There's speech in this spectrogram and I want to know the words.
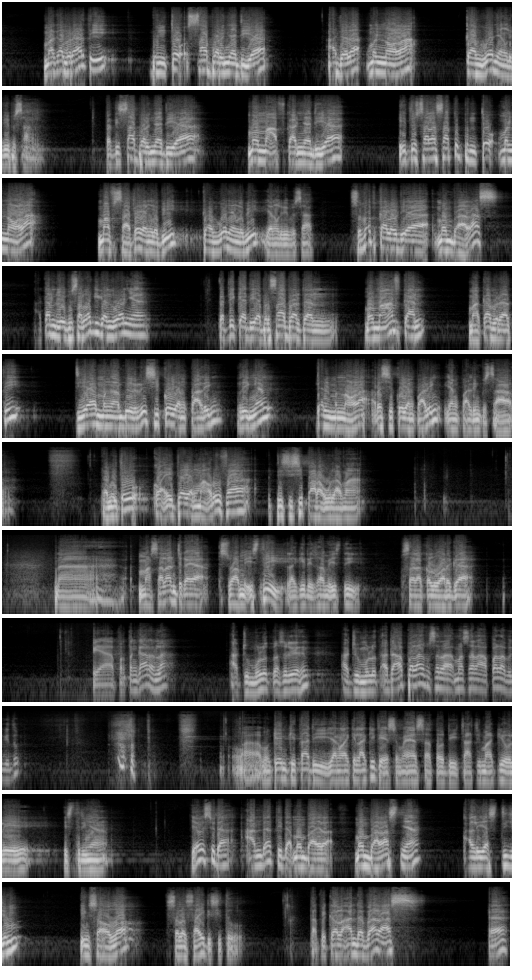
maka berarti bentuk sabarnya dia adalah menolak gangguan yang lebih besar. Berarti sabarnya dia, memaafkannya dia, itu salah satu bentuk menolak mafsada yang lebih, gangguan yang lebih, yang lebih besar. Sebab kalau dia membalas, akan lebih besar lagi gangguannya. Ketika dia bersabar dan memaafkan, maka berarti dia mengambil risiko yang paling ringan dan menolak risiko yang paling yang paling besar. Dan itu kaidah yang ma'rufa di sisi para ulama. Nah, masalah kayak suami istri, lagi nih suami istri, masalah keluarga. Ya pertengkaran lah. Adu mulut maksudnya kan adu mulut ada apalah masalah masalah apalah begitu nah, mungkin kita di yang laki-laki di SMS atau dicaci maki oleh istrinya. Ya sudah. Anda tidak membal membalasnya alias diem insya Allah selesai di situ. Tapi kalau anda balas ya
